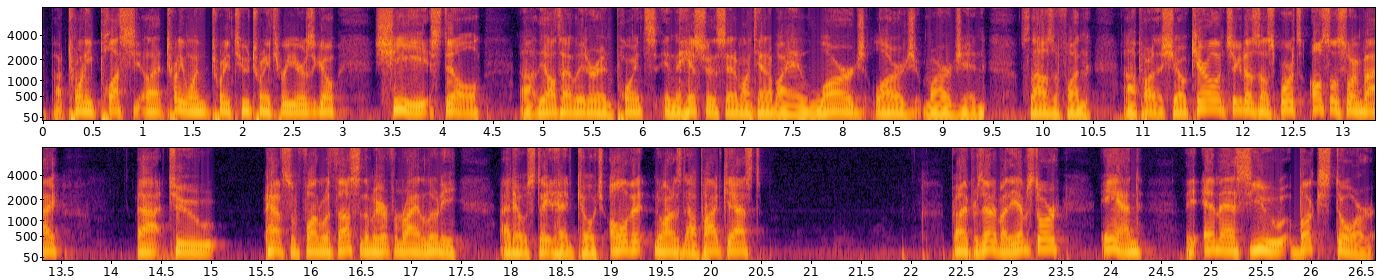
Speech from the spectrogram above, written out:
about 20 plus, uh, 21, 22, 23 years ago, she still uh, the all time leader in points in the history of the state of Montana by a large, large margin. So that was a fun uh, part of the show. Carolyn Chicken Doesn't Know Sports also swung by uh, to have some fun with us. And then we heard from Ryan Looney, Idaho State head coach. All of it, Nuanez Now podcast probably presented by the M Store and the MSU Bookstore.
